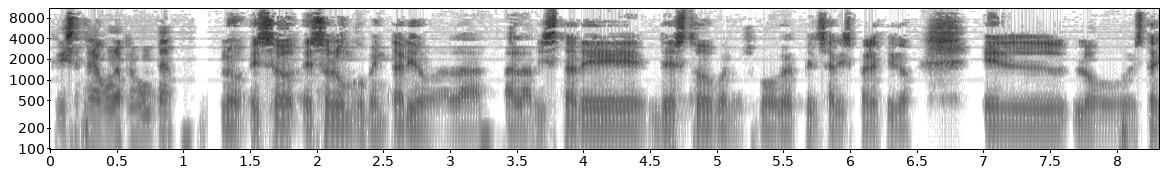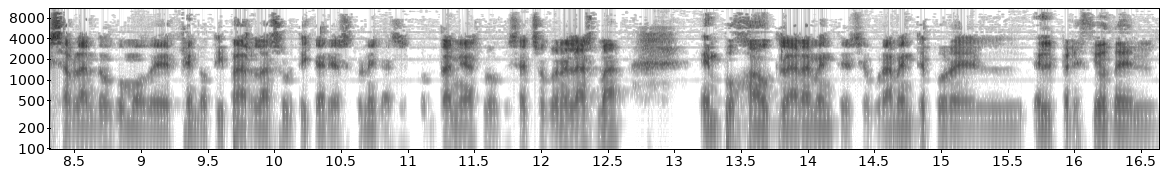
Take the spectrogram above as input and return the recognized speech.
¿Queréis hacer alguna pregunta? No, eso es solo un comentario a la, a la vista de, de esto. Bueno, supongo que pensaréis parecido. El, lo estáis hablando como de fenotipar las urticarias crónicas espontáneas, lo que se ha hecho con el asma, empujado claramente, seguramente por el, el precio del,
